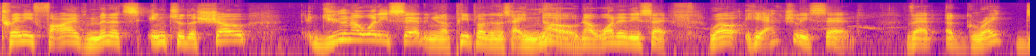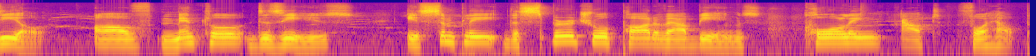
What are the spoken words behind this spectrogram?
25 minutes into the show? Do you know what he said? And, you know, people are going to say, No, no, what did he say? Well, he actually said that a great deal of mental disease is simply the spiritual part of our beings calling out for help.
